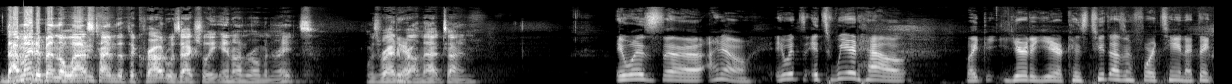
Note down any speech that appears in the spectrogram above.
That might have been the last time that the crowd was actually in on Roman Reigns. It Was right Yeah. around that time. it was uh i know it was it's weird how like year to year because 2014 i think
